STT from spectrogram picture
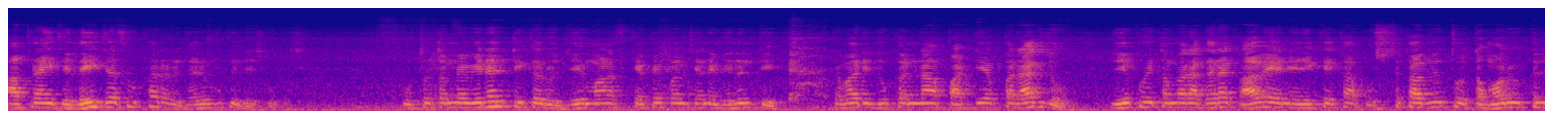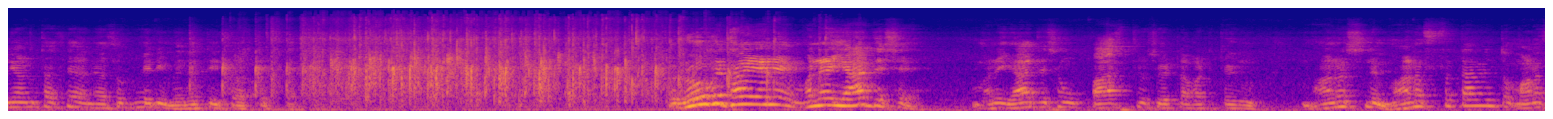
આપણે અહીંથી લઈ જશું ખરા ઘરે મૂકી દઈશું પછી. હું તો તમને વિનંતી કરું, જે માણસ કેપેબલ છે એને વિનંતી, તમારી દુકાનના પાટિયા પર રાખજો. જે કોઈ તમારા ગ્રાહક આવે અને એક એક આ પુસ્તક આપજો, તો તમારું કલ્યાણ થશે અને અશોકભાઈની મહેનતથી સાર્થક થશે. રોગ થાય અને મને યાદ છે. મને યાદ છે, હું પાસ થયો છું એટલા માટે થયું. માણસને માણસ સતાવે ને તો માણસ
